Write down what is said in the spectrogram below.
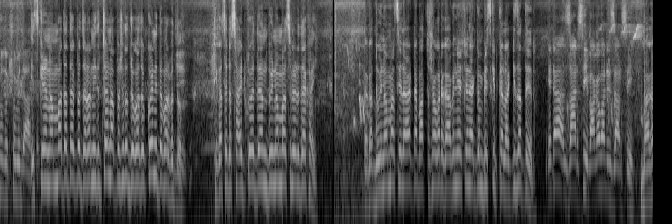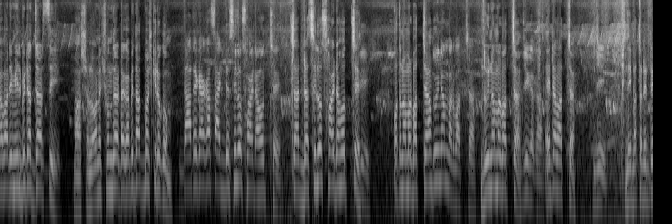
সুযোগ সুবিধা আছে। স্ক্রিনে নাম্বার দেওয়া থাকবে যারা নিতে চান আপনার সাথে যোগাযোগ করে নিতে পারবে তো। ঠিক আছে এটা সাইড করে দেন দুই নাম্বার সিলেট দেখাই। কাকা দুই নাম্বার সিলে একটা বাচ্চা সহকারে গাভী নিয়ে এসেছেন একদম বিস্কিট কালার কি জাতের? এটা জার্সি বাগাবাড়ির জার্সি। বাঘাবাড়ি মিলবিটার জার্সি। মার্শাল্লাহ অনেক সুন্দর একটা গাভী। দাঁত বয়স কীরকম? দাঁতে কাকা চারটে ছিল ছয়টা হচ্ছে। চারটা ছিল ছয়টা হচ্ছে? কত নাম্বার বাচ্চা? দুই নাম্বার বাচ্চা। দুই নাম্বার বাচ্চা? জি কাকা। এটা বাচ্চা? জি। যে বাচ্চাটা একটু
